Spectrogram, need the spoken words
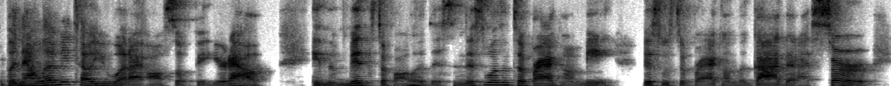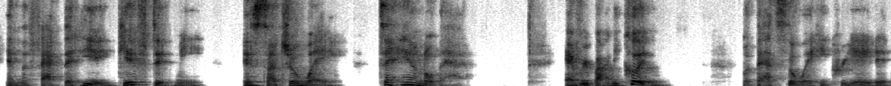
But now let me tell you what I also figured out in the midst of all of this. And this wasn't to brag on me, this was to brag on the God that I serve and the fact that He had gifted me in such a way to handle that. Everybody couldn't, but that's the way He created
